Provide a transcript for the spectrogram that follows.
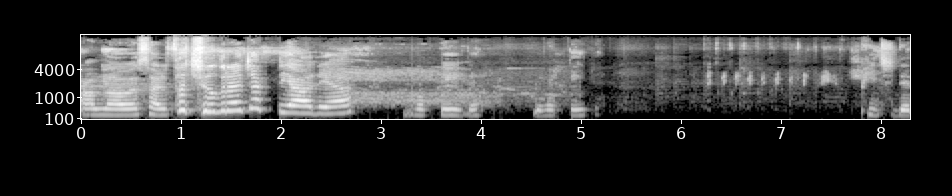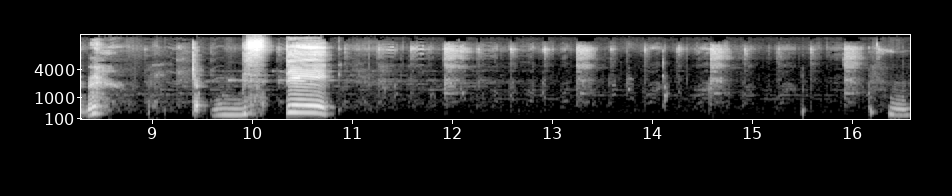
Allah'a eser. Ta çıldıracaktı yani ya. Bok değildi. Bok değildi. Piç dedi. Çok mistik. Hmm.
